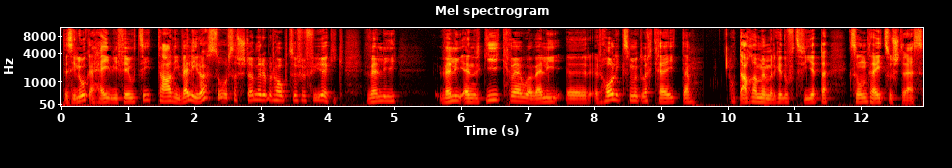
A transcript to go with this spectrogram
Dass ich schaue, hey, wie viel Zeit habe ich, welche Ressourcen stehen mir überhaupt zur Verfügung, welche, welche Energiequellen, welche äh, Erholungsmöglichkeiten. Und da kommen wir auf das vierte, Gesundheits- und Stress,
